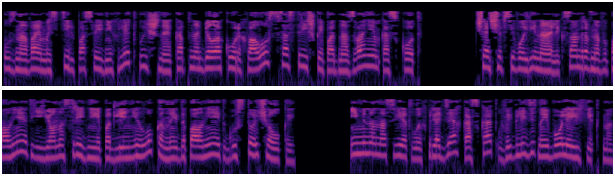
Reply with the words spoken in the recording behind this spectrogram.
Узнаваемый стиль последних лет пышная капна белокурых волос со стрижкой под названием «Каскот». Чаще всего Ирина Александровна выполняет ее на средние по длине локоны и дополняет густой челкой. Именно на светлых прядях каскад выглядит наиболее эффектно.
